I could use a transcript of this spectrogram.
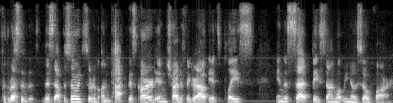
for the rest of this episode, sort of unpack this card and try to figure out its place in the set based on what we know so far.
